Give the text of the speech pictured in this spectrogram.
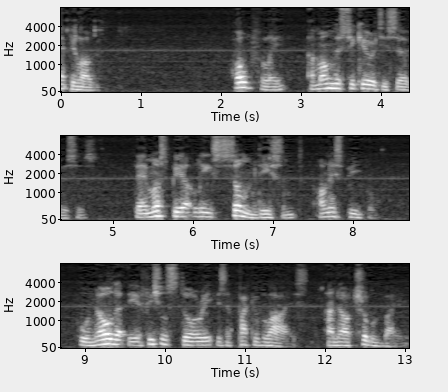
Epilogue. Hopefully, among the security services, there must be at least some decent, honest people who know that the official story is a pack of lies and are troubled by it.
